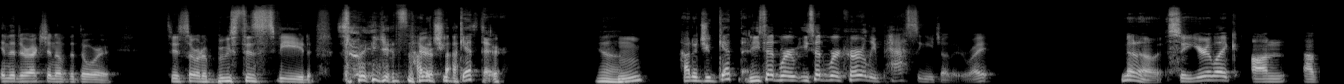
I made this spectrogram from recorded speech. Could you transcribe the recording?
in the direction of the door to sort of boost his speed, so he gets there. How did you get faster. there? Yeah. Hmm? How did you get there? You said we're he said we're currently passing each other, right? No, no. So you're like on at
